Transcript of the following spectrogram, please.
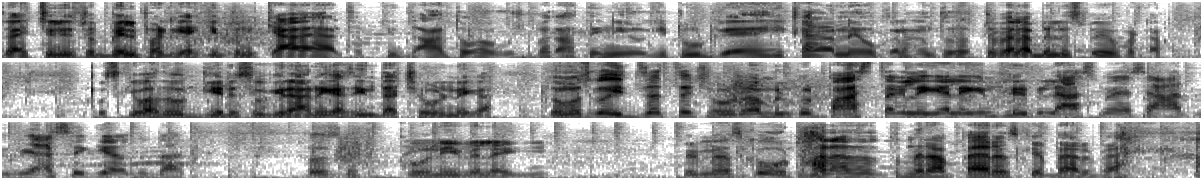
तो एक्चुअली उस पर बिल फट गया कि तुम क्या यार थपकी दांतों का कुछ बताते नहीं हो कि टूट गए हैं ये कराने वो कराना। तो सबसे पहला बिल उस पर फटा। उसके बाद वो गिर, उसको गिराने का सीन था छोड़ने का। तो मैं उसको इज़्ज़त से छोड़ रहा हूँ, बिल्कुल पास तक ले गया, लेकिन फिर भी लास्ट में ऐसे हाथ करके ऐसे किया उसने दांत तो उसको कोनी पे लगी। फिर मैं उसको उठा रहा था तो मेरा पैर उसके पैर पे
